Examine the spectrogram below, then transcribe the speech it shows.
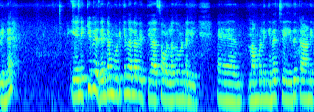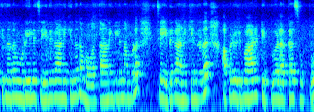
പിന്നെ എനിക്ക് എന്റെ മുടിക്ക് നല്ല വ്യത്യാസം ഉള്ളത് കൊണ്ടല്ലേ നമ്മളിങ്ങനെ ചെയ്ത് കാണിക്കുന്നത് മുടിയിൽ ചെയ്ത് കാണിക്കുന്നത് മുഖത്താണെങ്കിലും നമ്മൾ ചെയ്ത് കാണിക്കുന്നത്. അപ്പോഴൊരുപാട് ടിപ്പുകളൊക്കെ സുപ്പു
